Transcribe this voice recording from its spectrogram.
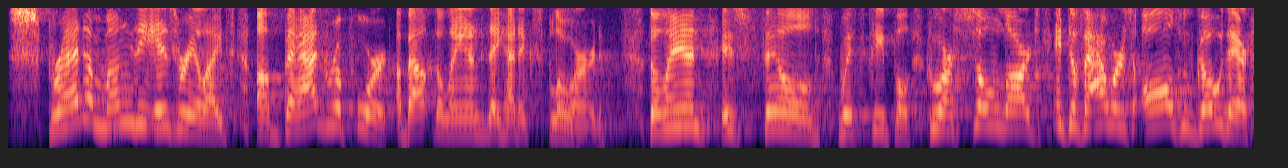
spread among the Israelites a bad report about the land they had explored. The land is filled with people who are so large, it devours all who go there.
